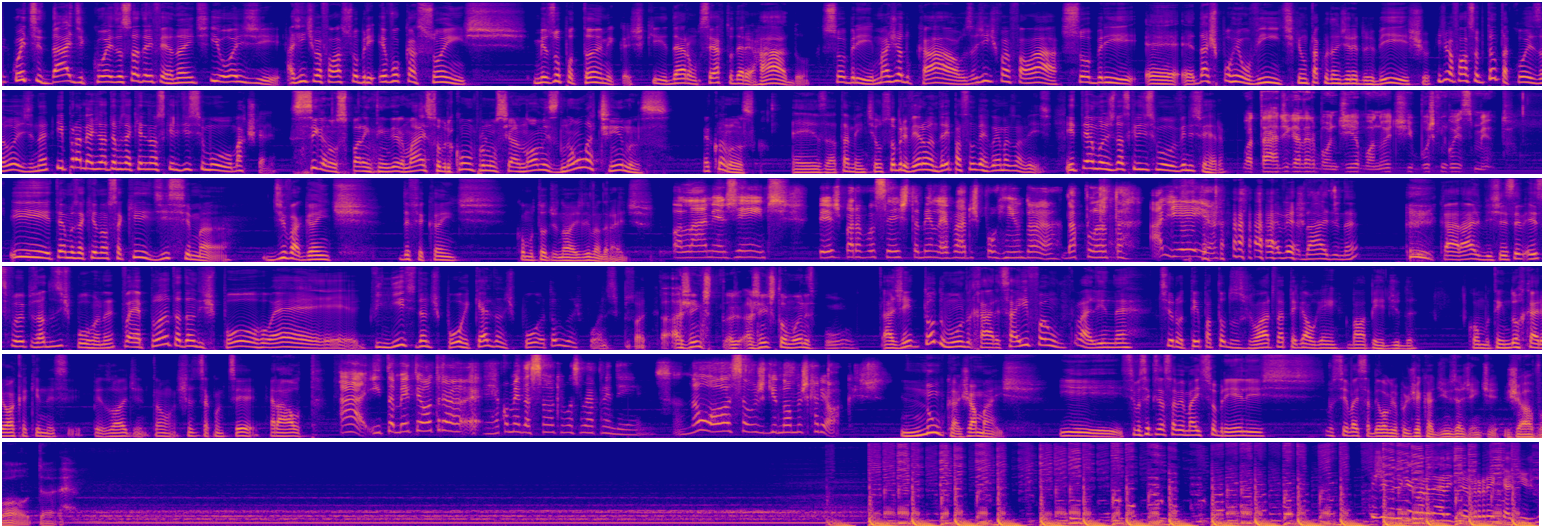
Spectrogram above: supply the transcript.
Quantidade de coisa. Eu sou Andrei Fernandes e hoje a gente vai falar sobre evocações mesopotâmicas que deram certo ou deram errado, sobre magia do caos, a gente vai falar sobre é, é, das porra em ouvinte que não tá cuidando direito dos bichos, a gente vai falar sobre tanta coisa hoje, né? E para me ajudar temos aquele nosso queridíssimo Marcos Kelly. Siga-nos para entender mais sobre como pronunciar nomes não latinos é conosco. É, exatamente. Eu sobreviveram o Andrei passando vergonha mais uma vez. E temos nosso queridíssimo Vinícius Ferreira. Boa tarde, galera. Bom dia, boa noite e busquem conhecimento. E temos aqui nossa queridíssima, divagante, defecante, como todos nós, Liv Andrade. Olá, minha gente. Beijo para vocês também levar o esporrinho da, da planta alheia. é verdade, né? Caralho, bicho, esse, esse foi o episódio dos esporros, né? É planta dando esporro, é Vinícius dando esporro, e Kelly dando esporro, todo mundo dando esporro nesse episódio. A, a gente, a, a, gente tomando esporro. A gente, todo mundo, cara. Isso aí foi um, ali, né? Tiroteio pra todos os lados, vai pegar alguém, bala perdida. Como tem dor carioca aqui nesse episódio, então a chance disso acontecer era alta. Ah, e também tem outra é, recomendação que você vai aprender. Não ouça os gnomos cariocas. Nunca, jamais. E se você quiser saber mais sobre eles, você vai saber logo depois dos recadinhos e a gente já volta.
